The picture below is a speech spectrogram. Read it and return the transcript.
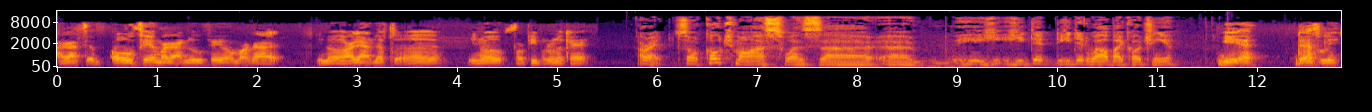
I got the old film. I got new film. I got, you know, I got enough to, uh, you know, for people to look at. All right. So Coach Moss was uh, uh, he, he he did he did well by coaching you. Yeah, definitely.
